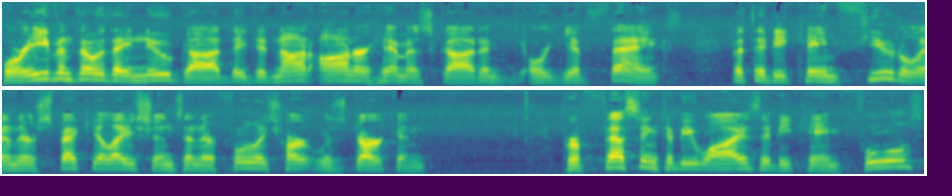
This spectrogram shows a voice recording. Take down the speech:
For even though they knew God, they did not honor him as God and, or give thanks, but they became futile in their speculations, and their foolish heart was darkened. Professing to be wise, they became fools,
